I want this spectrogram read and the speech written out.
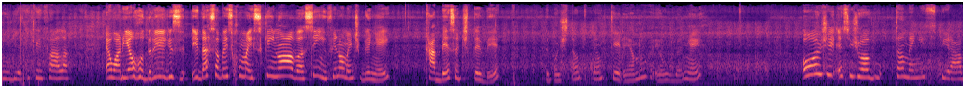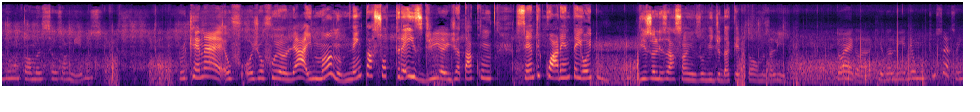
YouTube. Aqui quem fala é o Ariel Rodrigues. E dessa vez com uma skin nova, assim, finalmente ganhei. Cabeça de TV. Depois de tanto tempo querendo, eu ganhei. Hoje esse jogo também é inspirado no Thomas e seus amigos. Porque, né, eu, hoje eu fui olhar e, mano, nem passou três dias e já tá com 148 visualizações o vídeo daquele Thomas ali. Então é, galera, aquilo ali deu muito sucesso, hein?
